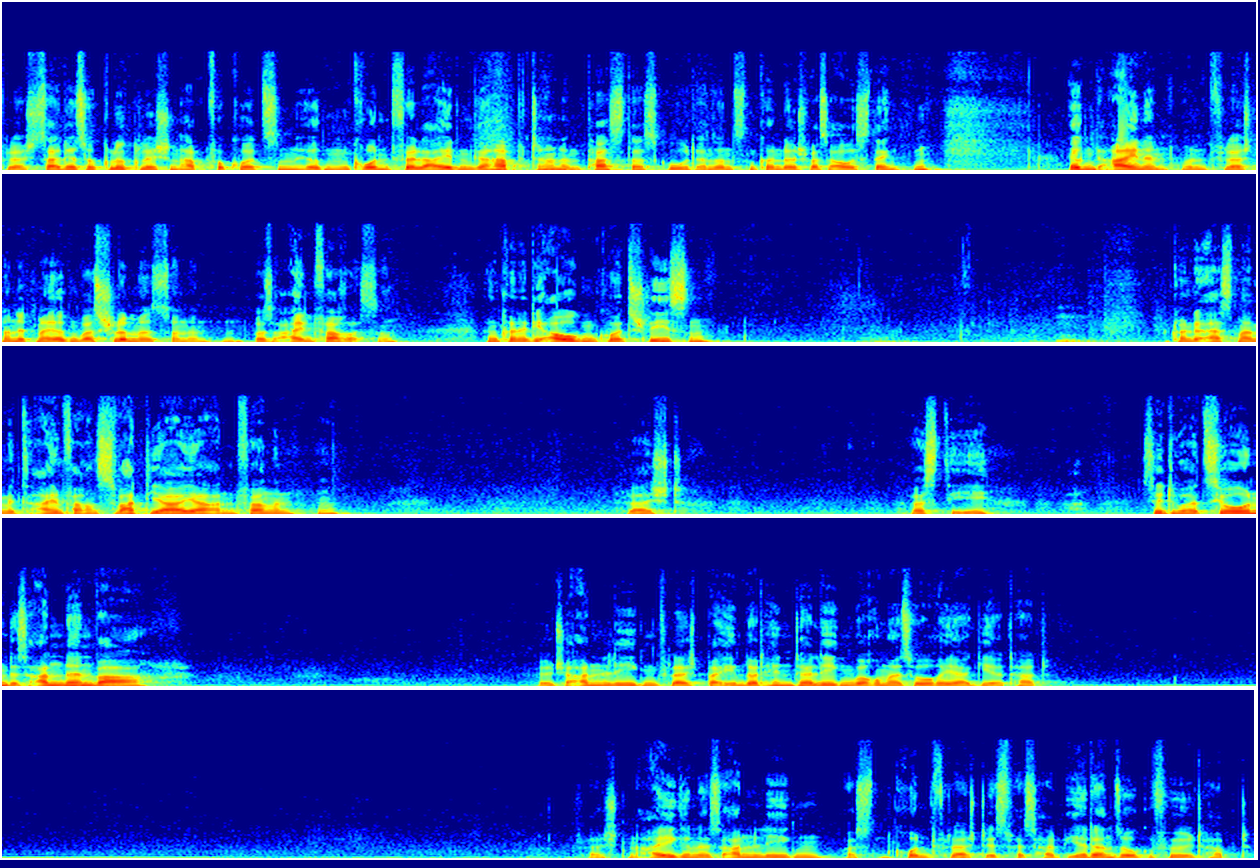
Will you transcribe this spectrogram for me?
vielleicht seid ihr so glücklich und habt vor kurzem irgendeinen Grund für Leiden gehabt, dann passt das gut, ansonsten könnt ihr euch was ausdenken. Irgendeinen und vielleicht noch nicht mal irgendwas Schlimmes, sondern was Einfaches. Dann könnt ihr die Augen kurz schließen. Dann könnt ihr erstmal mit einfachen Svadhyaya anfangen. Hm? Vielleicht, was die Situation des anderen war, welche Anliegen vielleicht bei ihm dort hinterliegen, warum er so reagiert hat. Vielleicht ein eigenes Anliegen, was ein Grund vielleicht ist, weshalb ihr dann so gefühlt habt.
